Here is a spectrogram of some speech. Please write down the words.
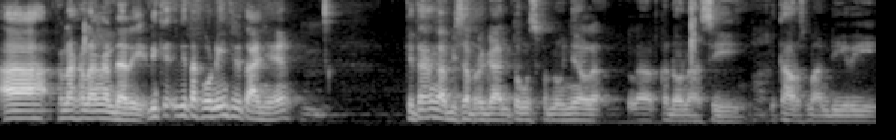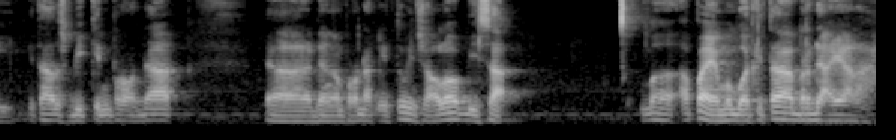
ah, kenang-kenangan dari ini kita kuning ceritanya. ya. Kita kan nggak bisa bergantung sepenuhnya le- le- ke donasi. Kita harus mandiri. Kita harus bikin produk. Ya, dengan produk itu insya Allah bisa me- apa ya membuat kita berdaya lah.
